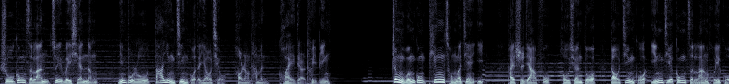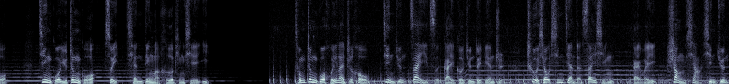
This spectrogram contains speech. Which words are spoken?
属公子兰最为贤能。您不如答应晋国的要求，好让他们快点退兵。”郑文公听从了建议，派石甲父侯宣多到晋国迎接公子兰回国。晋国与郑国遂签订了和平协议。从郑国回来之后，晋军再一次改革军队编制，撤销新建的三行，改为上下新军，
